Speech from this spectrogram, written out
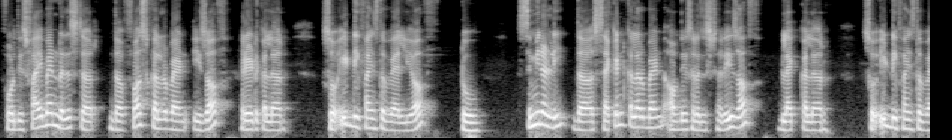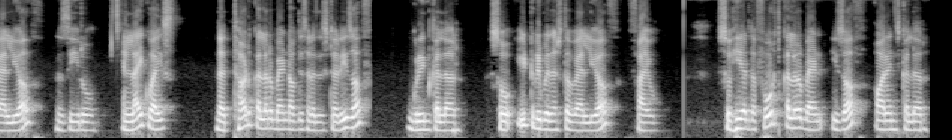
for this 5 band resistor the first color band is of red color. So it defines the value of 2. Similarly the second color band of this resistor is of black color. So it defines the value of 0. And likewise the third color band of this resistor is of green color. So it represents the value of 5. So here the fourth color band is of orange color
